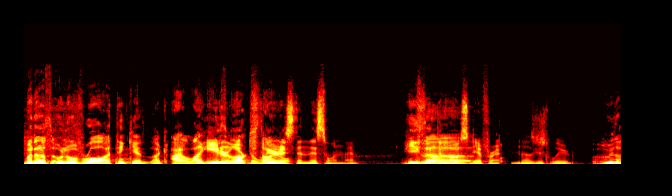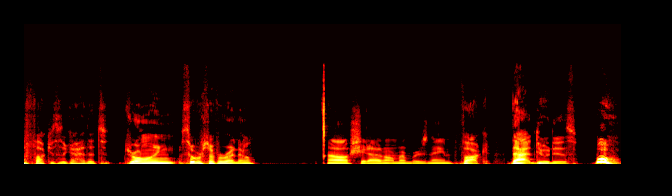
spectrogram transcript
but as, and overall, I think it, like I like Peter looked the style. weirdest in this one, man. He He's looked the uh, most different. It was just weird. Who the fuck is the guy that's drawing Silver Surfer right now? Oh shit, I don't remember his name. Fuck, that dude is. Woo!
